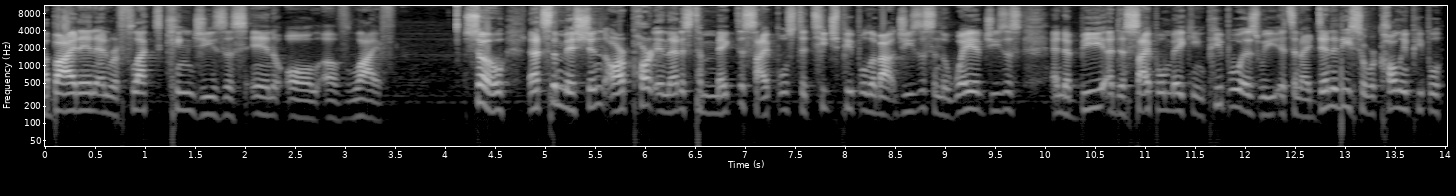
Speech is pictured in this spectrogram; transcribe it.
abide in, and reflect King Jesus in all of life. So that's the mission. Our part in that is to make disciples, to teach people about Jesus and the way of Jesus, and to be a disciple-making people. As we, it's an identity. So we're calling people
